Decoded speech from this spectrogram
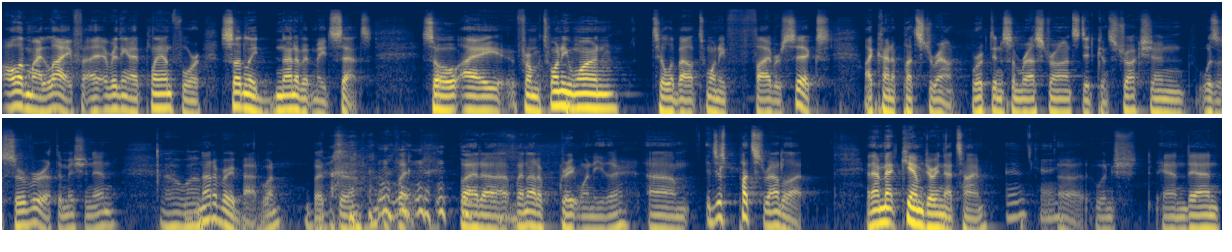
all of my life, uh, everything I had planned for. Suddenly, none of it made sense. So I, from 21 till about 25 or six, I kind of putzed around. Worked in some restaurants, did construction, was a server at the Mission Inn. Oh wow. Not a very bad one, but uh, but but uh, but not a great one either. Um, it just putzed around a lot. And I met Kim during that time Okay. uh, when sh and then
